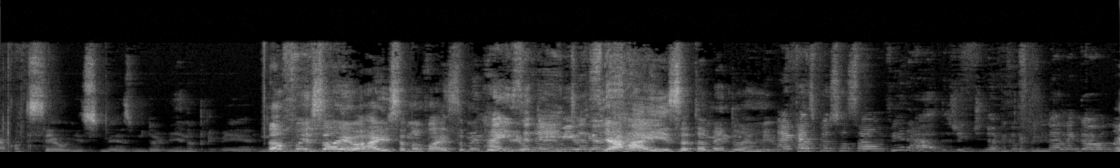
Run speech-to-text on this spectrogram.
aconteceu isso mesmo, dormi no primeiro. Não fui só eu, a Raíssa Novaes também dormiu. Raíssa dormiu, eu E a. Raíssa também dormiu. É que as pessoas estavam viradas, gente. Não é porque o filme não é legal, não.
